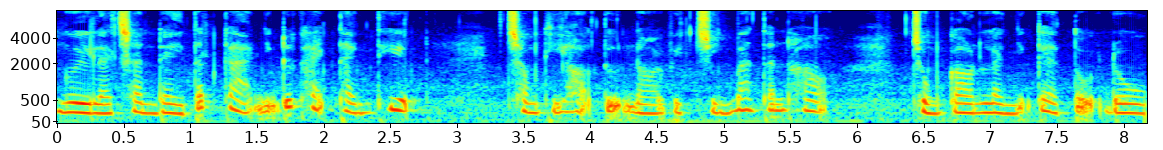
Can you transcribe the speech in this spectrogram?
Người là tràn đầy tất cả những đức hạnh thánh thiện trong khi họ tự nói với chính bản thân họ, chúng con là những kẻ tội đồ,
